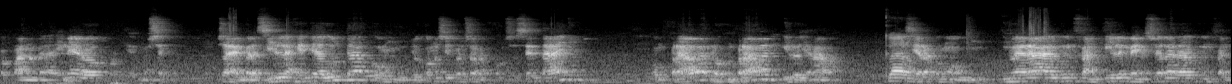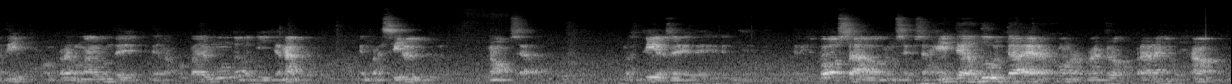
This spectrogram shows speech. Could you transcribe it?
papá no me da dinero, porque no sé. O sea, en Brasil la gente adulta, con, yo conocí personas con 60 años, compraban, lo compraban y lo llenaban. Claro. era como, no era algo infantil, en Venezuela era algo infantil, comprar un álbum de, de la Copa del Mundo y llenarlo. En Brasil, no, o sea, los tíos de o no sé, o sea, gente adulta, era como normal que lo compraran y no.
